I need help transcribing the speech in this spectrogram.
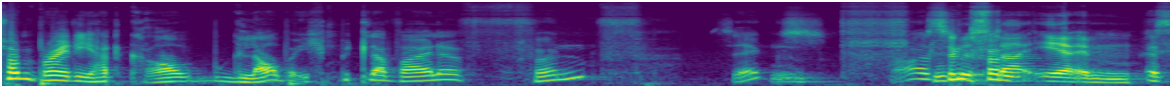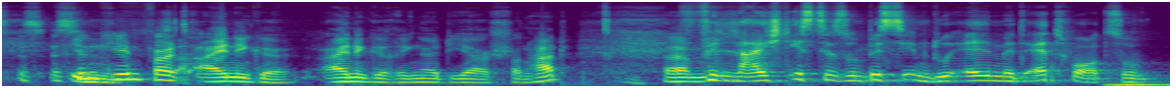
Tom Brady hat, glaube ich, mittlerweile fünf Sechs? Oh, du bist schon, da eher im. Es, es, es sind jedenfalls einige, einige Ringe, die er schon hat. Ähm, Vielleicht ist er so ein bisschen im Duell mit Edward. So,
